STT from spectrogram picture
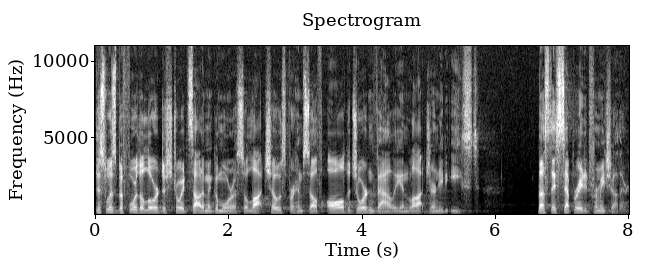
This was before the Lord destroyed Sodom and Gomorrah. So Lot chose for himself all the Jordan Valley, and Lot journeyed east. Thus they separated from each other.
